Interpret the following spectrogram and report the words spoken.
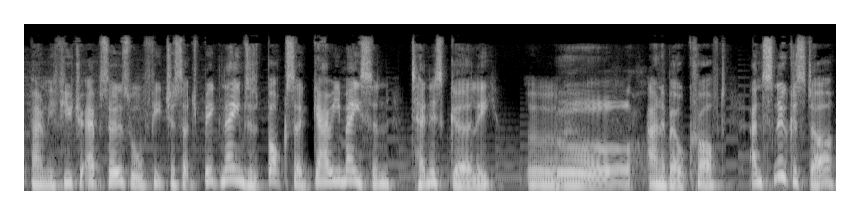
Apparently, future episodes will feature such big names as boxer Gary Mason, tennis girly ugh. Annabelle Croft, and snooker star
